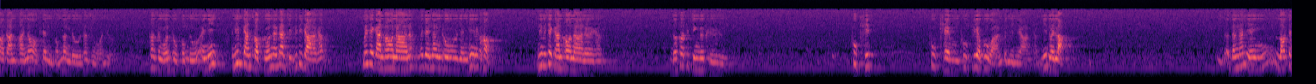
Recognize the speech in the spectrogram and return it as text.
อาการภายนอกเช่นผมนั่งดูท่านสงวนอยู่ท่านสงวนถูกผมดูไอ้นี้อันนี้เป็นการสอบสวนทางด้านจิตวิทยาครับ ไม่ใช่การภาวนานะไม่ใช่นั่งดูอย่างนี้แล้วก็ นี่ไม่ใช่การภาวนาเลยครับ โดยข้อที่จริงก็คือ ผู้คิด ผู้เค็ม ผู้เปรี้ยวผู้หวานเป็นวิญญาณครับ นี่โดยหลัก ดังนั้นเองเราจะ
